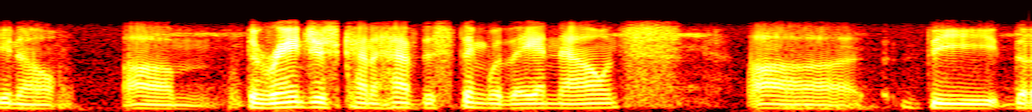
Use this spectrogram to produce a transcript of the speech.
you know, um, the Rangers kind of have this thing where they announce uh, the the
